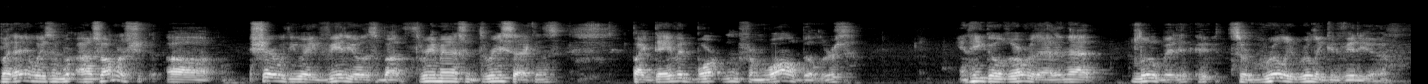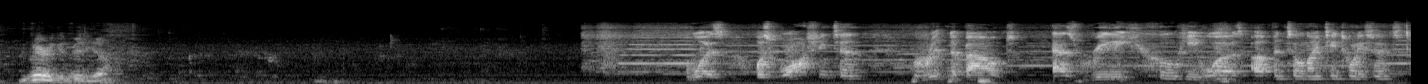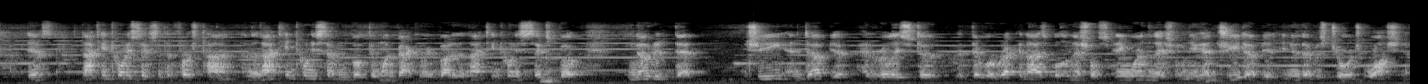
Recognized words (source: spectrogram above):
But anyways, uh, so I'm going to sh uh, share with you a video that's about three minutes and three seconds by David Barton from Wall Builders, and he goes over that in that little bit. It's a really, really good video, very good video. Was was Washington written about as really who he was up until 1926? Yes, 1926 is the first time. And the 1927 book that went back and rebutted the 1926 book noted that G and W had really stood, that there were recognizable initials anywhere in the nation. When you had GW, you knew that was George Washington.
